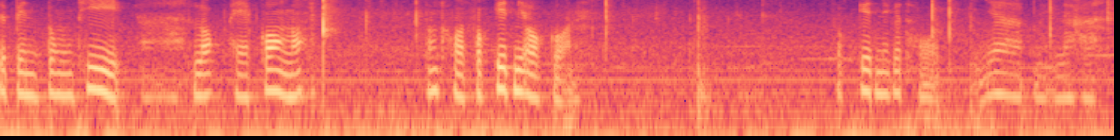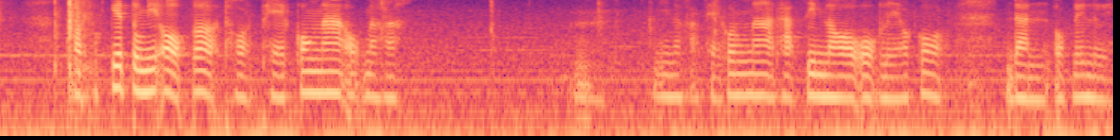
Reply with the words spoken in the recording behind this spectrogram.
จะเป็นตรงที่ล็อกแพ้กล้องเนาะต้องถอดซ็อกเก็ตนี้ออกก่อนซ็อกเก็ตนี่ก็ถอดยากหน่อยนะคะ ถอดซ็อกเก็ตตรงนี้ออกก็ถอดแผงกล้องหน้าออกนะคะนี่นะคะ แผงกล้องหน้าถัดซิมเราเอาออกแล้วก็ดันออกได้เลย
